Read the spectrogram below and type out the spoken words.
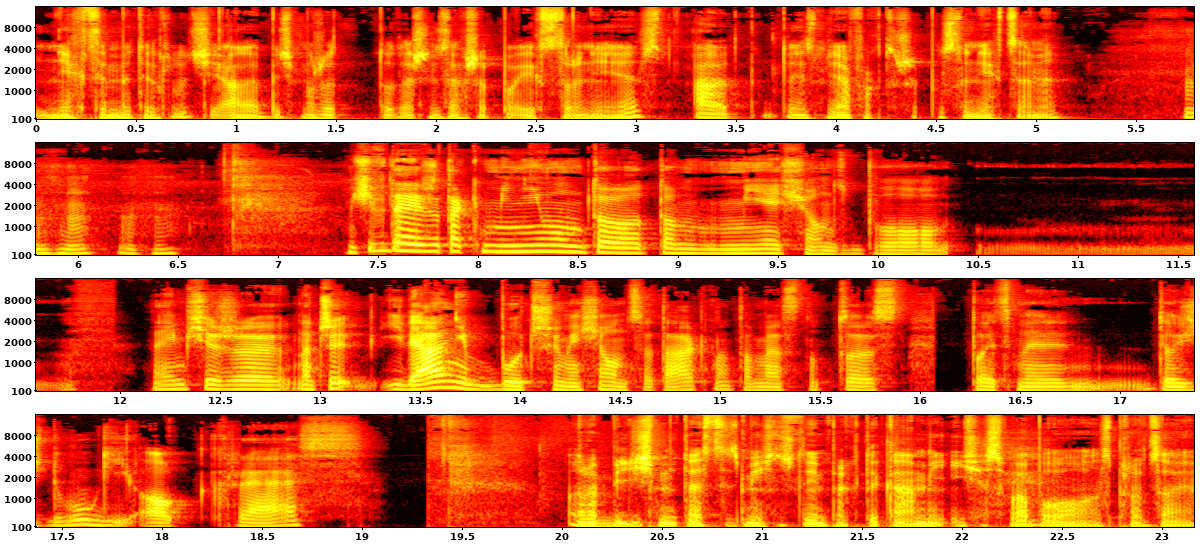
nie chcemy tych ludzi, ale być może to też nie zawsze po ich stronie jest, ale to nie zmienia faktu, że po prostu nie chcemy. Mhm, mhm. Mi się wydaje, że tak minimum to, to miesiąc, bo wydaje mi się, że znaczy idealnie by było trzy miesiące, tak? Natomiast no, to jest powiedzmy dość długi okres. Robiliśmy testy z miesięcznymi praktykami i się słabo sprawdzają.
